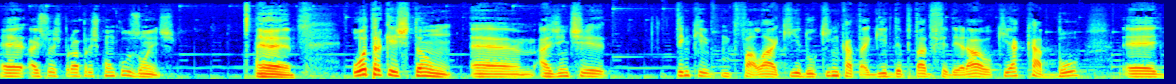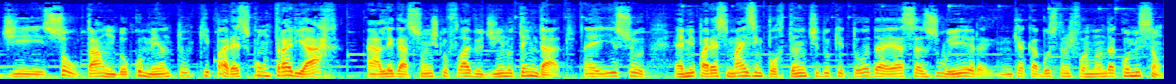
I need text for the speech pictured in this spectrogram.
é, as suas próprias conclusões. É, outra questão, é, a gente tem que falar aqui do Kim Kataguiri, deputado federal, que acabou é, de soltar um documento que parece contrariar alegações que o Flávio Dino tem dado. É, isso é, me parece mais importante do que toda essa zoeira em que acabou se transformando a comissão.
